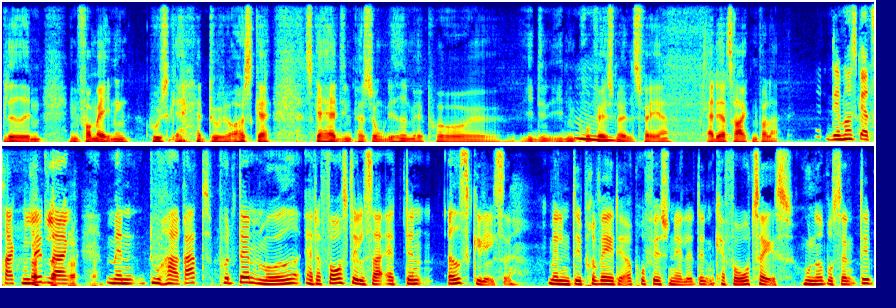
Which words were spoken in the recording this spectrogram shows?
blevet en, en formaning. Husk, at du også skal, skal have din personlighed med på, øh, i, din, i den mm. professionelle sfære. Er det at trække den for langt? Det er måske at trække den lidt langt, men du har ret på den måde, at der forestille sig, at den adskillelse, mellem det private og professionelle, den kan foretages 100%. Det,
